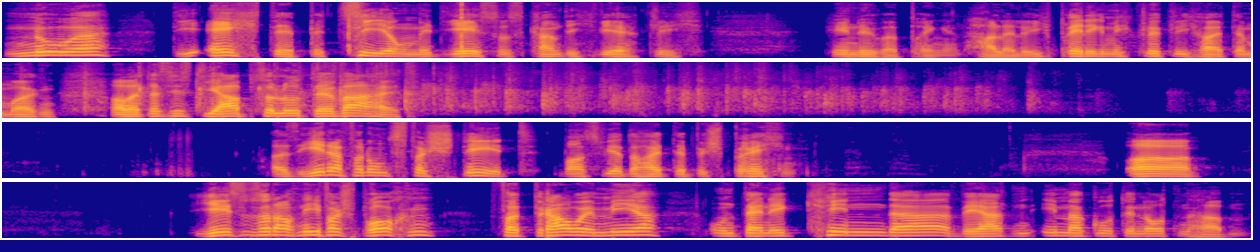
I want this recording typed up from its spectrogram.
Nur die echte Beziehung mit Jesus kann dich wirklich hinüberbringen. Halleluja. Ich predige mich glücklich heute Morgen, aber das ist die absolute Wahrheit. Also jeder von uns versteht, was wir da heute besprechen. Äh, Jesus hat auch nie versprochen, vertraue mir und deine Kinder werden immer gute Noten haben.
